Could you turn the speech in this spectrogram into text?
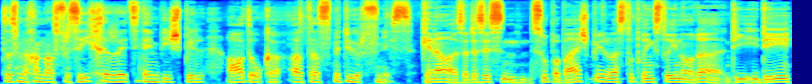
dass man als Versicherer jetzt in dem Beispiel andocken an das Bedürfnis? Genau, also das ist ein super Beispiel, was du bringst, Rino, oder? Die Idee,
